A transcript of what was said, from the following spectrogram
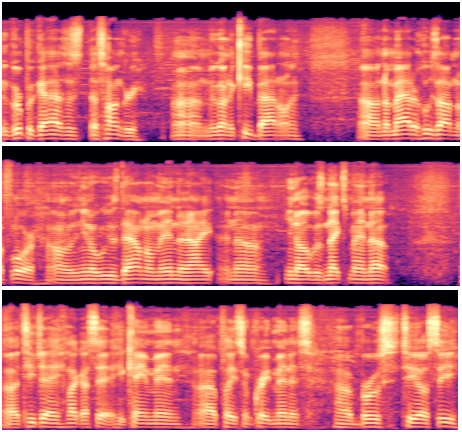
a group of guys that's, that's hungry. Um, we're going to keep battling uh, no matter who's out on the floor. Uh, you know, we was down on men tonight, and uh, you know it was next man up. Uh, TJ, like I said, he came in, uh, played some great minutes. Uh, Bruce, TLC.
